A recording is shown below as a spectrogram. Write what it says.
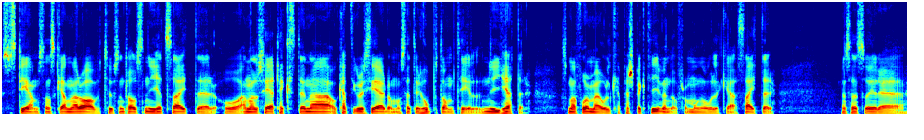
system som skannar av tusentals nyhetssajter och analyserar texterna och kategoriserar dem och sätter ihop dem till nyheter. Så man får de här olika perspektiven då från många olika sajter. Men sen så är det,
